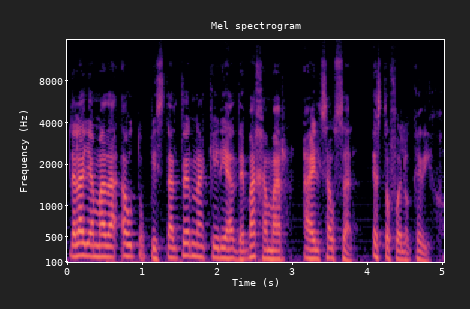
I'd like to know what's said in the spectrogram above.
de la llamada autopista alterna que iría de Bajamar a El Sausal. Esto fue lo que dijo.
